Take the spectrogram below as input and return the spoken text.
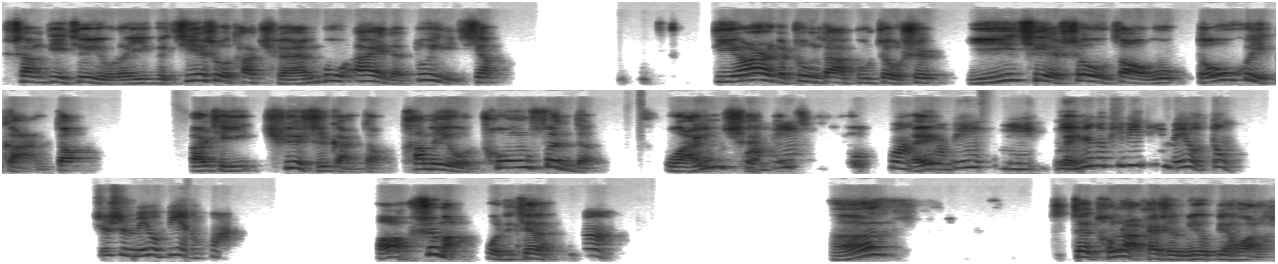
上帝就有了一个接受他全部爱的对象。第二个重大步骤是，一切受造物都会感到，而且确实感到，他们有充分的、完全。广斌，广广斌，你你那个 PPT 没有动，就是没有变化。哦，是吗？我的天呐！嗯。啊，这从哪开始没有变化了？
